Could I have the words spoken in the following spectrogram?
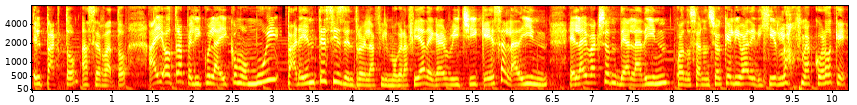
El Pacto hace rato, hay otra película ahí como muy paréntesis dentro de la filmografía de Guy Ritchie, que es Aladdin, el live action de Aladdin, cuando se anunció que él iba a dirigirlo, me acuerdo que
